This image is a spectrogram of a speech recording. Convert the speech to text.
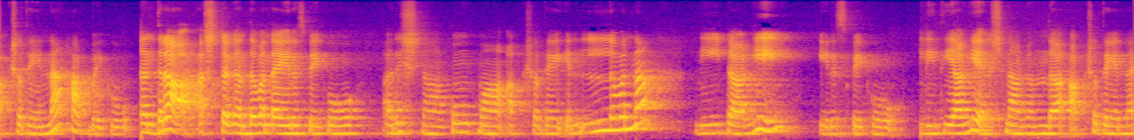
ಅಕ್ಷತೆಯನ್ನು ಹಾಕಬೇಕು. ನಂತರ ಅಷ್ಟಗಂಧವನ್ನು ಏರಿಸಬೇಕು ಅರಿಶಿನ ಕುಂಕುಮ, ಅಕ್ಷತೆ ಎಲ್ಲವನ್ನ ನೀಟಾಗಿ ಇರಿಸಬೇಕು. ಈ ರೀತಿಯಾಗಿ ಅರಿಶಿನ ಗಂಧ ಅಕ್ಷತೆಯನ್ನು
